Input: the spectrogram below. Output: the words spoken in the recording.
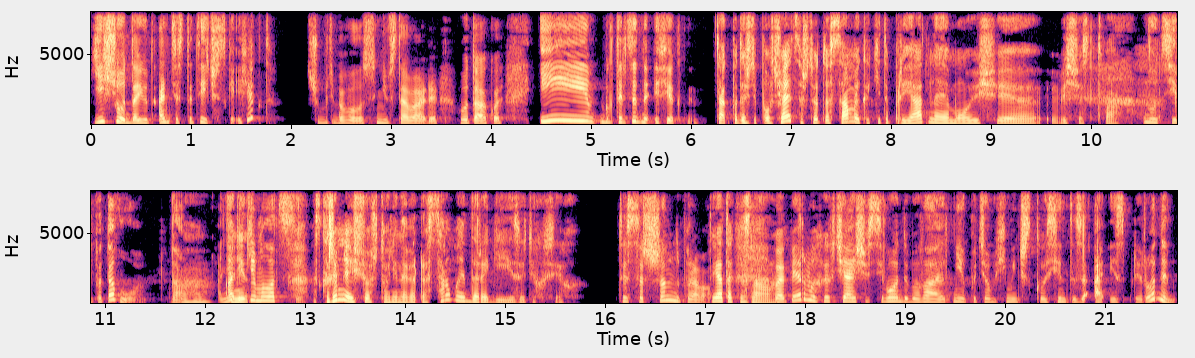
Еще дают антистатический эффект, чтобы у тебя волосы не вставали. Вот так вот. И бактерицидно эффектны. Так, подожди, получается, что это самые какие-то приятные моющие вещества? Ну, типа того. Да. Ага. Они, они такие молодцы. Скажи мне еще, что они, наверное, самые дорогие из этих всех. Ты совершенно права. Я так и знала. Во-первых, их чаще всего добывают не путем химического синтеза, а из природы.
